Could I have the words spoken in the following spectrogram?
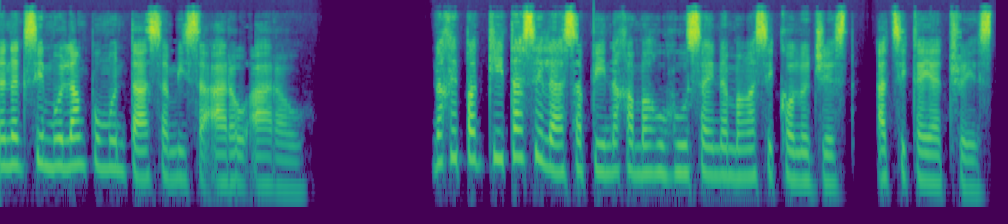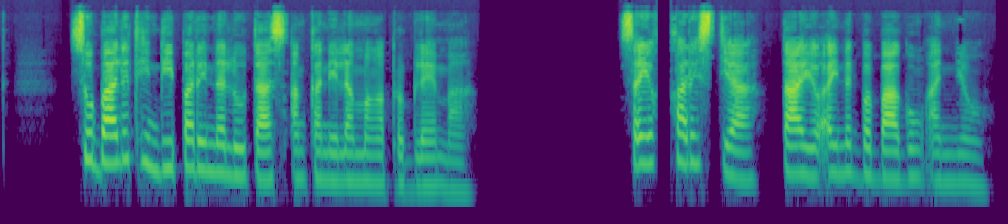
na nagsimulang pumunta sa misa araw-araw. Nakipagkita sila sa pinakamahuhusay na mga psychologist at psychiatrist Subalit hindi pa rin nalutas ang kanilang mga problema. Sa Eukaristya, tayo ay nagbabagong anyo.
